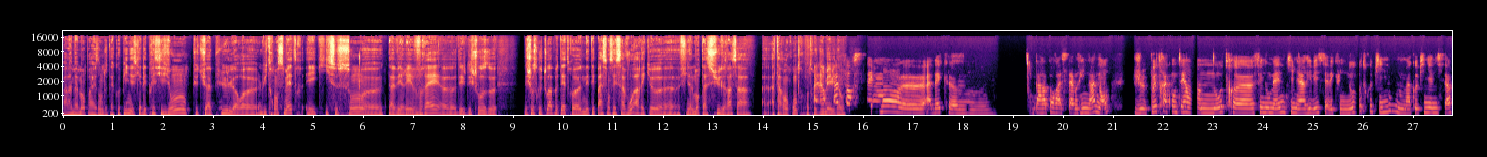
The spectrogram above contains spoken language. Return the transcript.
par la maman, par exemple, de ta copine. Est-ce qu'il y a des précisions que tu as pu leur, euh, lui transmettre et qui se sont euh, avérées vraies, euh, des, des choses, des choses que toi, peut-être, n'étais pas censé savoir et que finalement, tu as su grâce à, à ta rencontre, entre Alors, guillemets, évidemment. Pas forcément avec par rapport à Sabrina, non. Je peux te raconter un, autre phénomène qui m'est arrivé, c'est avec une autre copine, ma copine Yanissa,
